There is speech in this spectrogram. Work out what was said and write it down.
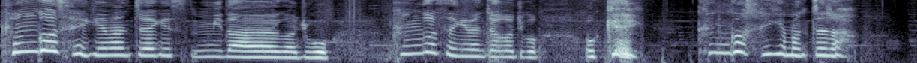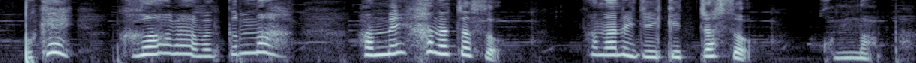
큰 거 세 개만 짜겠습니다. 해가지고 큰 거 세 개만 짜가지고 오케이 큰 거 세 개만 짜자. 오케이 그거 하나 하면 끝나. 한데 하나 짰어. 하나를 이제 이렇게 짰어. 겁나 아파.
